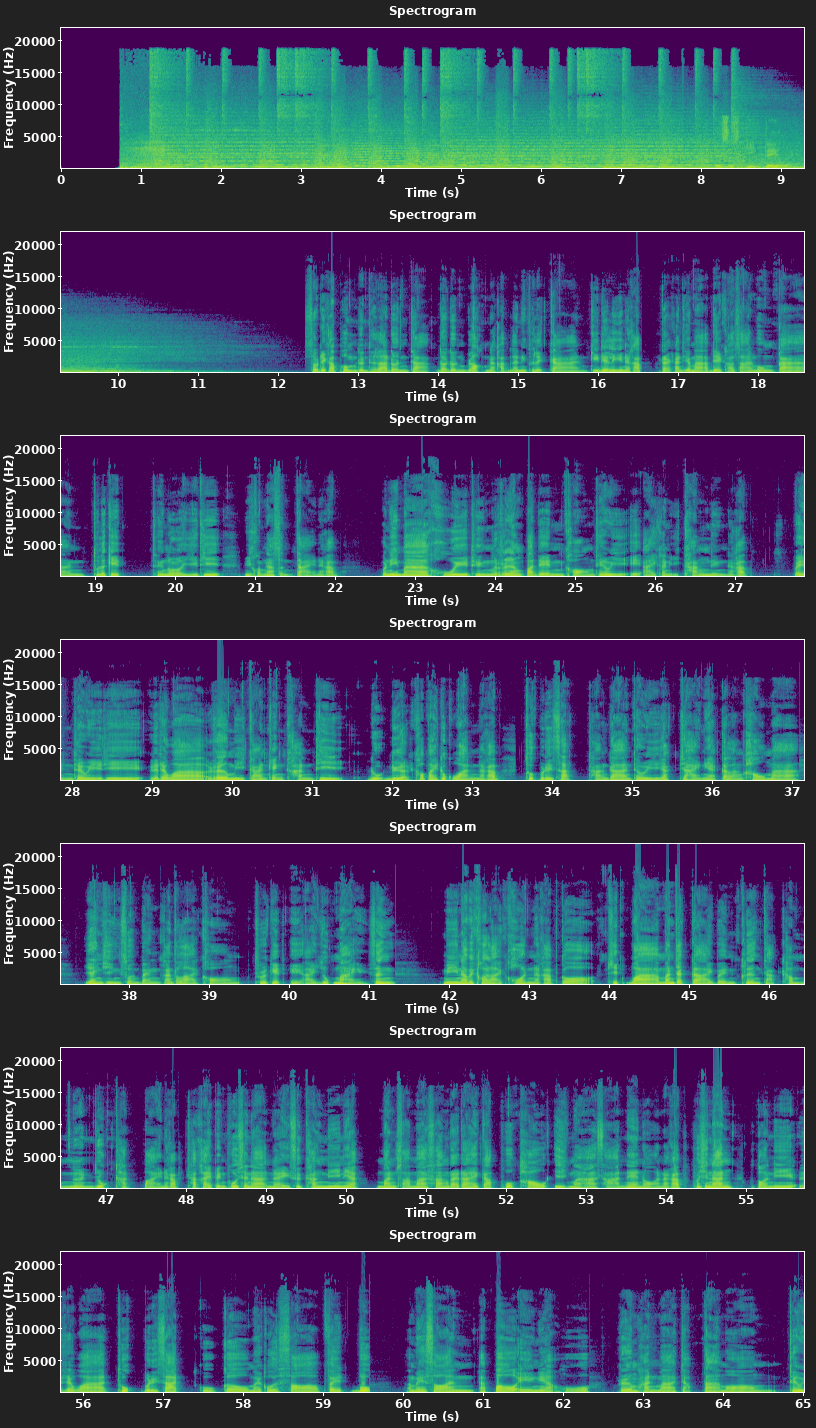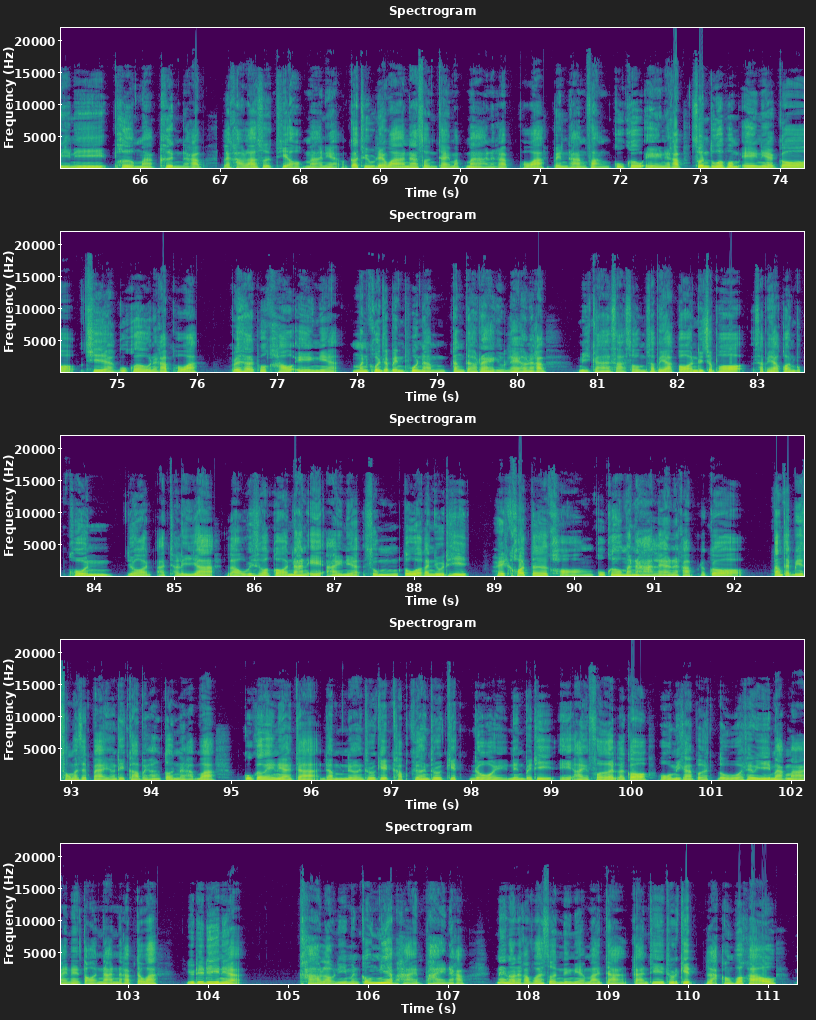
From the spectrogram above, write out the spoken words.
This is Geek Daily. สวัสดีครับ ผมดนทลาดนจากดดนบล็อกนะครับ และนี่คือรายการ Geek Daily นะครับ รายการที่จะมาอัปเดตข่าวสารวงการธุรกิจเทคโนโลยีที่มีความน่าสนใจนะครับ วันนี้มาคุยถึงเรื่องประเด็นของเทคโนโลยี AI กันอีกครั้งหนึ่งนะครับ เป็นเทคโนโลยีที่เรียกได้ว่าเริ่มมีการแข่งขันที่ดุเดือดเข้าไปทุกวันนะครับ ทุกบริษัททางด้านเทคโนโลยียักษ์ใหญ่เนี่ยกำลังเข้ามาแย่งชิงส่วนแบ่งการตลาดของธุรกิจ AI ยุคใหม่ ซึ่งมีนักวิเคราะห์หลายคนนะครับ ก็คิดว่ามันจะกลายเป็นเครื่องจักรทำเงินยุคถัดไปนะครับ ถ้าใครเป็นผู้ชนะในศึกครั้งนี้เนี่ย มันสามารถสร้างรายได้ให้กับพวกเขาอีกมหาศาลแน่นอนนะครับ เพราะฉะนั้นตอนนี้เรียกได้ว่าทุกบริษัท Google Microsoft Facebook Amazon Apple เองเนี่ยโห เริ่มหันมาจับตามอง เทคโนโลยีนี้เพิ่มมากขึ้นนะครับ และข่าวล่าสุดที่ออกมาเนี่ยก็ถือได้ว่าน่าสนใจมากๆนะครับ เพราะว่าเป็นทางฝั่ง Google เองนะครับ ส่วนตัวผมเองเนี่ยก็เชียร์ Google นะครับ เพราะว่า บริษัทพวกเขาเองเนี่ยมันควรจะเป็นผู้นำตั้งแต่แรกอยู่แล้วนะครับ มีการสะสมทรัพยากรโดยเฉพาะทรัพยากรบุคคล ยอดอัจฉริยะ เหล่าวิศวกรด้าน AI เนี่ยสุมตัวกันอยู่ที่ Headquarter ของ Google มานานแล้วนะครับ แล้วก็ตั้งแต่ปี 2018 อย่างที่กล่าวไปข้างต้นนะครับว่า Google เองเนี่ยจะดำเนินธุรกิจขับเคลื่อนธุรกิจโดยเน้นไปที่ AI first แล้วก็โหมีการเปิดตัวเทคโนโลยีมากมายในตอนนั้นนะครับ แต่ว่าอยู่ดีๆเนี่ย ข่าวเหล่านี้มันก็เงียบหายไปนะครับ แน่นอนนะครับว่าส่วนหนึ่งเนี่ยมาจากการที่ธุรกิจหลักของพวกเขา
